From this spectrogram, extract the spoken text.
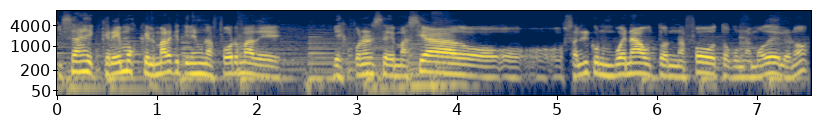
quizás creemos que el marketing es una forma de, exponerse demasiado o salir con un buen auto en una foto, con una modelo, ¿no?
